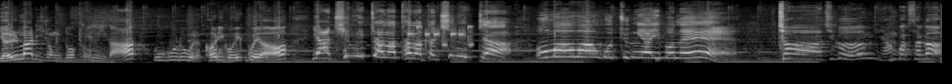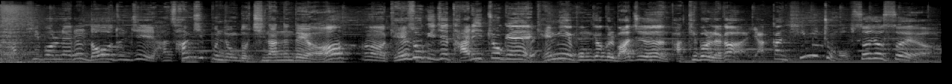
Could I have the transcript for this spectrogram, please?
10마리 정도 개미가 우글우글 거리고 있고요. 야, 침입자 나타났다. 침입자. 어마어마한 곤충이야, 이번에. 자, 지금 양 박사가 바퀴벌레를 넣어둔 지 한 30분 정도 지났는데요. 어, 계속 이제 다리 쪽에 개미의 공격을 맞은 바퀴벌레가 약간 힘이 좀 없어졌어요.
